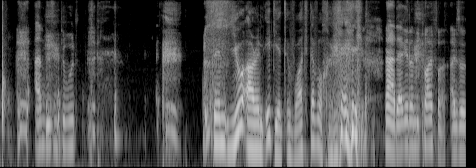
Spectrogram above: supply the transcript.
an diesen Dude. Den You Are an Idiot Award der Woche. Na, der geht an die Käufer. Also,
